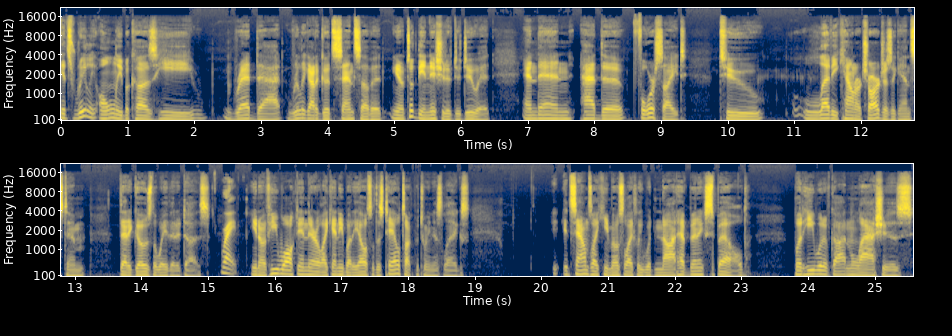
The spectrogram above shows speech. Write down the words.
it's really only because he read that, really got a good sense of it, you know, took the initiative to do it, and then had the foresight to levy counter charges against him that it goes the way that it does. Right. You know, if he walked in there like anybody else with his tail tucked between his legs, it, sounds like he most likely would not have been expelled, but he would have gotten lashes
